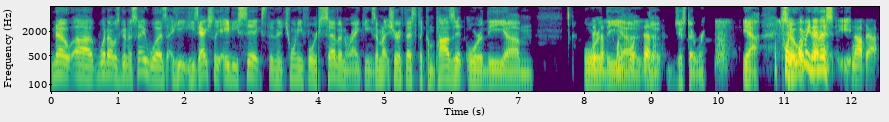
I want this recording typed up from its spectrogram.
No, uh, what I was going to say was he he's actually 86th in the 24 seven rankings. I'm not sure if that's the composite or the um or the uh the just that. Yeah. So I mean, 24/7. and that's not that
